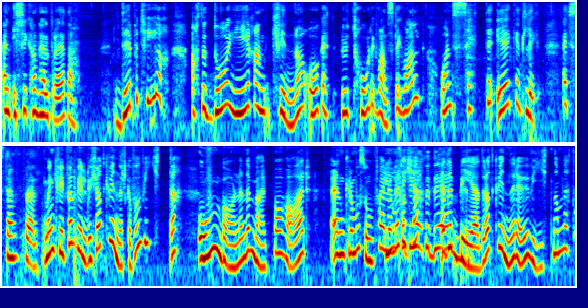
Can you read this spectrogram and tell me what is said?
en ikke kan helbrede. Det betyr at da gir han kvinner òg et utrolig vanskelig valg, og han setter egentlig et stempel. Men hvorfor vil du ikke at kvinner skal få vite om barnet de bærer på har en kromosomfeil Jo, eller ikke? Det, det- Er det bedre at kvinner er uvitende om dette?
